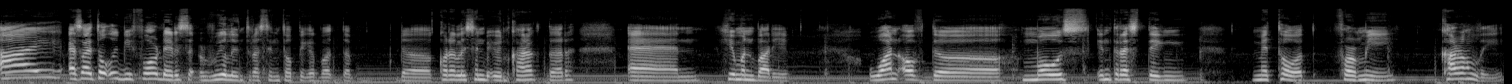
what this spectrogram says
I, as I told you before, there is a real interesting topic about the the correlation between character and human body. One of the most interesting method for me currently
